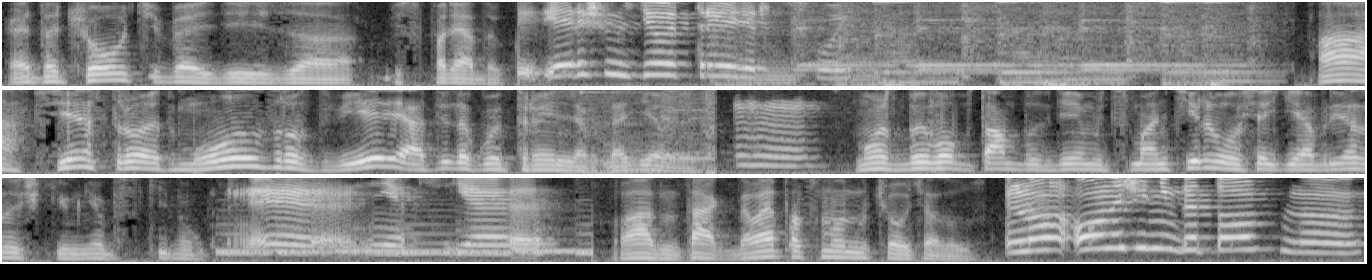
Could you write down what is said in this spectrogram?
Это что у тебя здесь за беспорядок? Я решил сделать трейлер свой. А, все строят монстров, двери, а ты такой трейлер, да, делаешь? Мгм. Может бы его бы там бы где-нибудь смонтировал, всякие обрезочки, и мне бы скинул. Э, нет, я... Ладно, так, давай посмотрим, что у тебя тут. Но он еще не готов, но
